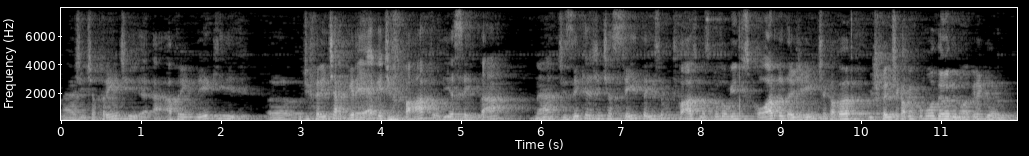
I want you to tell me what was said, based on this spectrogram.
Né? A gente aprende a aprender que uh, o diferente agrega de fato ali, aceitar. Né? Dizer que a gente aceita isso é muito fácil, mas quando alguém discorda da gente, acaba, o diferente acaba incomodando não agregando.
